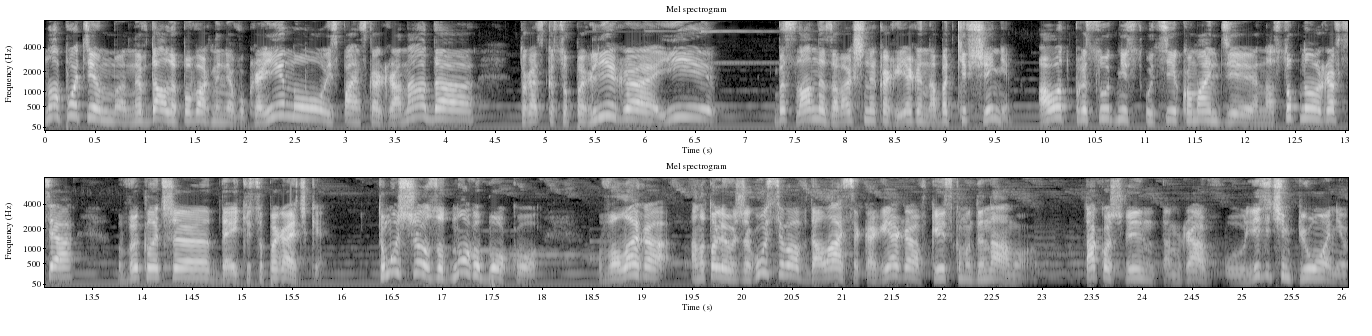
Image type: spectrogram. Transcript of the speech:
Ну а потім невдале повернення в Україну, іспанська Гранада, турецька суперліга і безславне завершення кар'єри на батьківщині. А от присутність у цій команді наступного гравця викличе деякі суперечки. Тому що з одного боку в Олега Анатолійовича Гусєва вдалася кар'єра в київському Динамо. Також він там грав у Лізі Чемпіонів,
